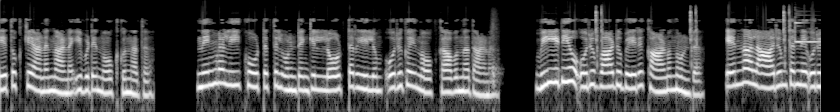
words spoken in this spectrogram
ഏതൊക്കെയാണെന്നാണ് ഇവിടെ നോക്കുന്നത്. നിങ്ങൾ ഈ കൂട്ടത്തിൽ ഉണ്ടെങ്കിൽ ലോട്ടറിയിലും ഒരു കൈ നോക്കാവുന്നതാണ്. വീഡിയോ ഒരുപാട് പേര് കാണുന്നുണ്ട്. എന്നാൽ ആരും തന്നെ ഒരു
